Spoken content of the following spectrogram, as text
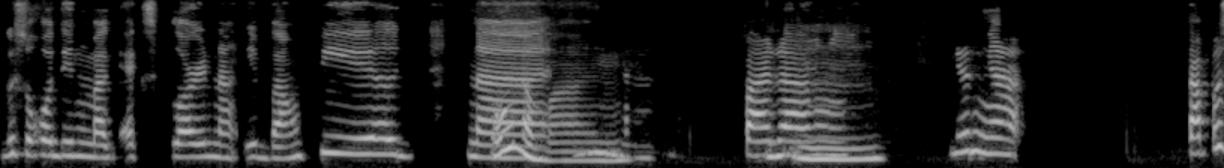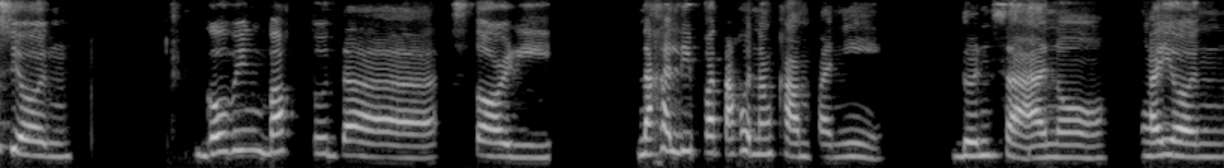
gusto ko din mag-explore ng ibang field na Oo naman. nga, parang Mm-mm. yun nga. Tapos yun, going back to the story, nakalipat ako ng company dun sa ano, ngayon,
